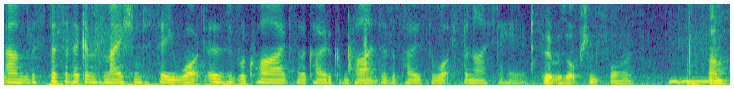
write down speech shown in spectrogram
um, the specific information to see what is required for the code of compliance as opposed to what's the nice to have. That was option five. Um,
